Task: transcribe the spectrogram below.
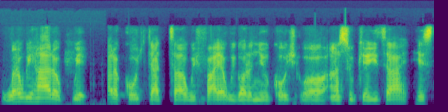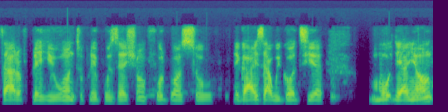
Well, we had a we a coach that uh, we fired. We got a new coach, uh, Ansu Keita. His style of play, he want to play possession football. So the guys that we got here, mo- they are young.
